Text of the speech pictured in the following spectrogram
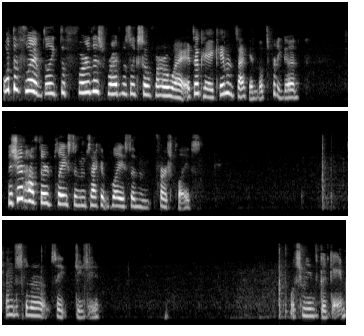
What the flip? Like the furthest red was like so far away. It's okay. It came in second. That's pretty good. They should have third place and second place and first place. I'm just gonna say GG. Which means good game.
